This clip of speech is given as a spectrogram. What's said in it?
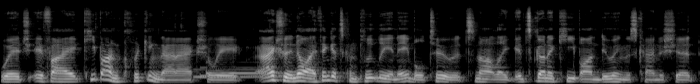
Which, if I keep on clicking that, actually, actually, no, I think it's completely enabled too. It's not like it's going to keep on doing this kind of shit.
